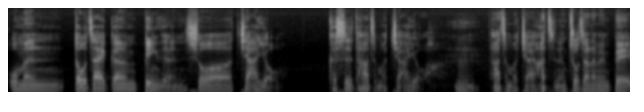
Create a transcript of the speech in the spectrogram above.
我们都在跟病人说加油，可是他怎么加油啊？嗯他怎么加油？他只能坐在那边被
